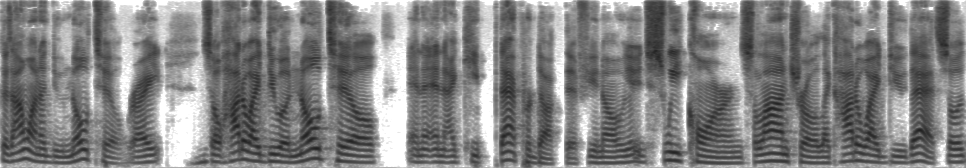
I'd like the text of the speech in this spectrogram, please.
Because I want to do no till, right? Mm-hmm. So how do I do a no till and, and I keep that productive? You know, sweet corn, cilantro, like how do I do that? So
